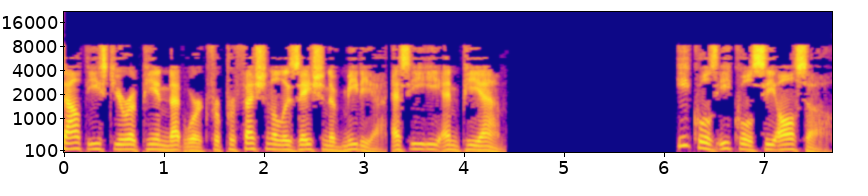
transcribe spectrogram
Southeast European Network for Professionalization of Media See also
